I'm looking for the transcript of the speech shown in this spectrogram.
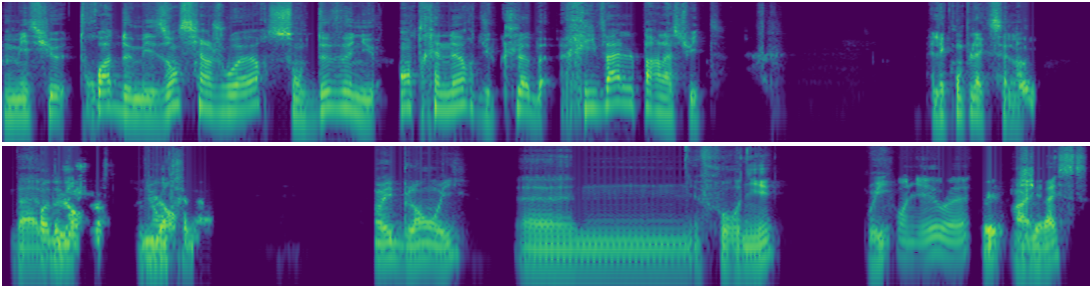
Messieurs, trois de mes anciens joueurs sont devenus entraîneurs du club rival par la suite. Elle est complexe celle-là. Oui. Bah, Trois de Blanc, mes joueurs sont devenus Blanc. entraîneurs. Oui, Blanc, oui. euh, Fournier, Oui. Fournier, ouais. Reste.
